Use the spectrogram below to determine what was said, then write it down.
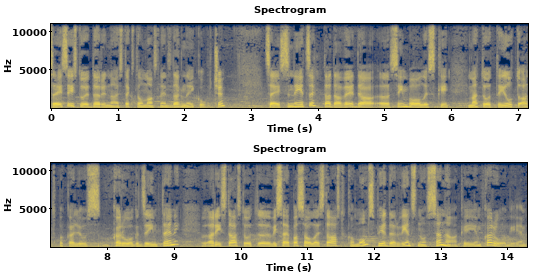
Cēsīs, to ir darinājis tekstilmākslinieks Dagnija Kupče cēsiniece, tādā veidā simboliski metot tiltu atpakaļ uz karoga dzimteni, arī stāstot visai pasaulē stāstu, ka mums pieder viens no senākajiem karogiem.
